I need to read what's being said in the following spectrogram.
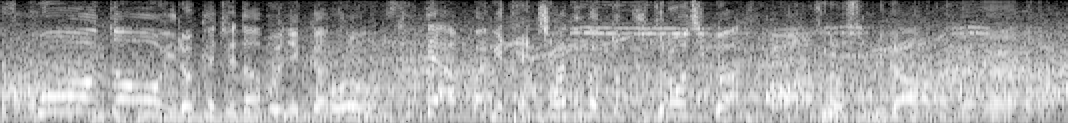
스코어도 이렇게 되다 보니까 좀 어. 상대 압박에 대처하는 것도 부드러워진 것 같아요. 그렇습니다. 예.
